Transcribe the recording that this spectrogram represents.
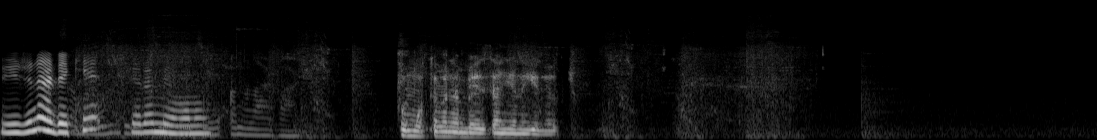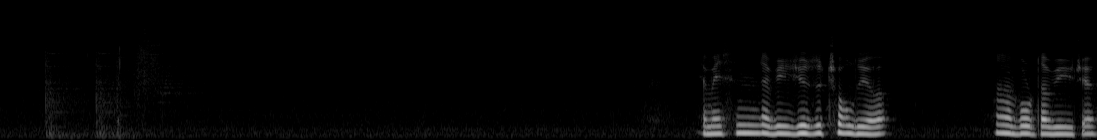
Büyücü nerede ki? Göremiyorum onu. silemeyeceği Anılar var. Bu muhtemelen base'den yeni geliyordur. Yemesinin de bir yüzü oluyor. Ha burada büyücü.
